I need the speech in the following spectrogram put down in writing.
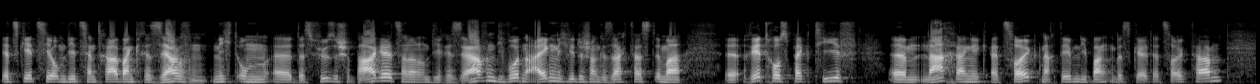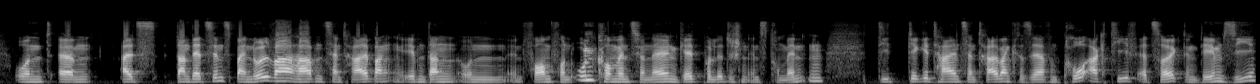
jetzt geht es hier um die Zentralbankreserven, nicht um äh, das physische Bargeld, sondern um die Reserven. Die wurden eigentlich, wie du schon gesagt hast, immer äh, retrospektiv ähm, nachrangig erzeugt, nachdem die Banken das Geld erzeugt haben. Und ähm, als dann der Zins bei Null war, haben Zentralbanken eben dann in Form von unkonventionellen geldpolitischen Instrumenten die digitalen Zentralbankreserven proaktiv erzeugt, indem sie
